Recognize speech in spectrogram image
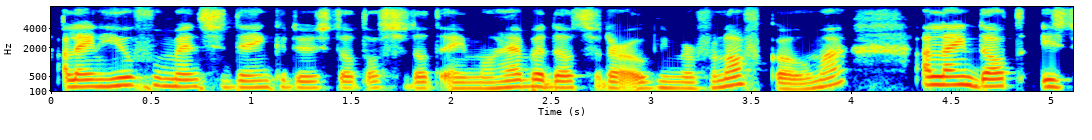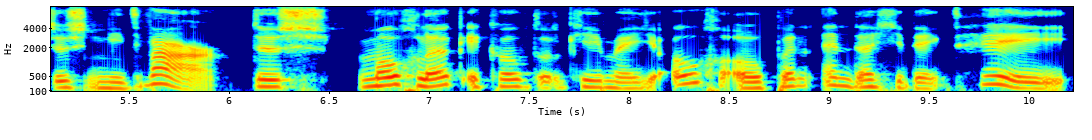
Alleen heel veel mensen denken dus dat als ze dat eenmaal hebben, dat ze daar ook niet meer vanaf komen. Alleen dat is dus niet waar. Dus mogelijk, ik hoop dat ik hiermee je ogen open en dat je denkt: hé, hey,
